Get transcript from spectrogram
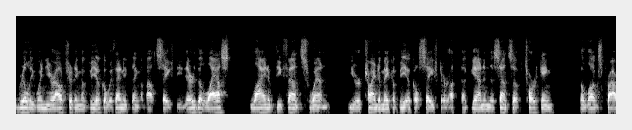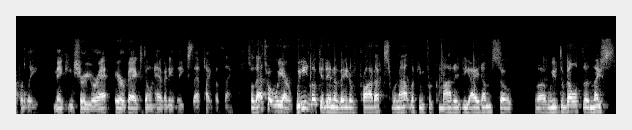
really, when you're outfitting a vehicle with anything about safety. They're the last line of defense when you're trying to make a vehicle safer, uh, again, in the sense of torquing the lugs properly, making sure your airbags don't have any leaks, that type of thing. So that's what we are. We look at innovative products. We're not looking for commodity items. So uh, we've developed a nice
